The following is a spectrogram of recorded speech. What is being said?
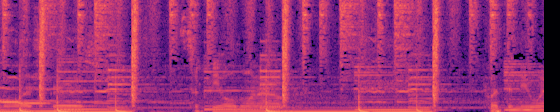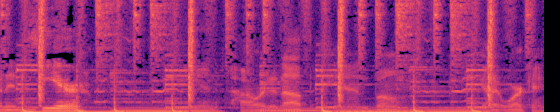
smaller screws. Took the old one out. Put the new one in here and powered it up and boom, got it working.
